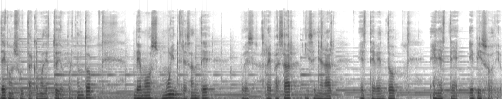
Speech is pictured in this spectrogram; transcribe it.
de consulta como de estudio. Por tanto, vemos muy interesante pues repasar y señalar este evento en este episodio.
